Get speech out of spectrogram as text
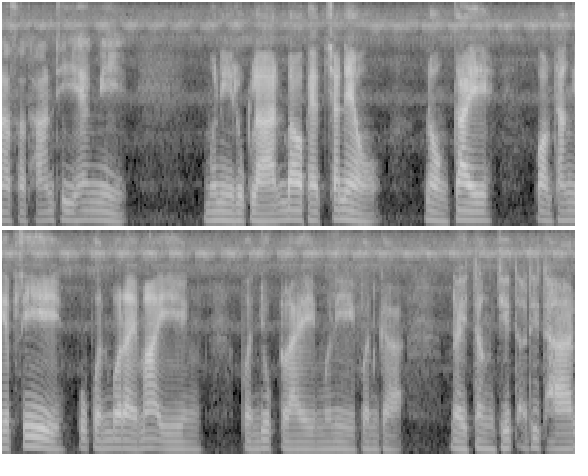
ณสถานที่แห่งนี้มื่อนี้ลูกหลานเบ้าแพ็กชาแนลน้องไก่ ร้อมทั้งเอฟซีผู้เพิ่นบ่ได้มาเอง เพิ่นอยุกไกลมื่อนี้เพิ่นก็ได้ตั้งจิตอธิษฐาน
